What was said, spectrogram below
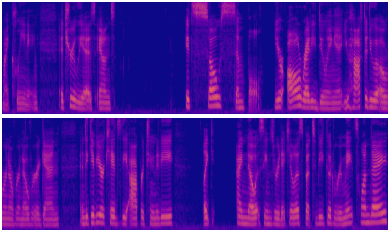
my cleaning. It truly is and it's so simple. You're already doing it. You have to do it over and over and over again. And to give your kids the opportunity, like I know it seems ridiculous, but to be good roommates one day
